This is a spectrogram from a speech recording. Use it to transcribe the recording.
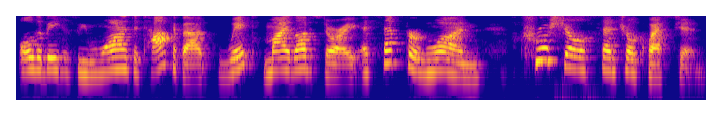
all the bases we wanted to talk about with my love story, except for one crucial central question.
